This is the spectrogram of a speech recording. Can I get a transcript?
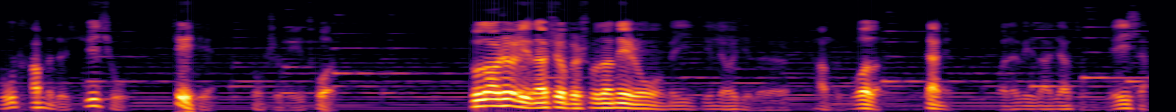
足他们的需求，这点总是没错的。读到这里呢，这本书的内容我们已经了解的差不多了。下面我来为大家总结一下。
